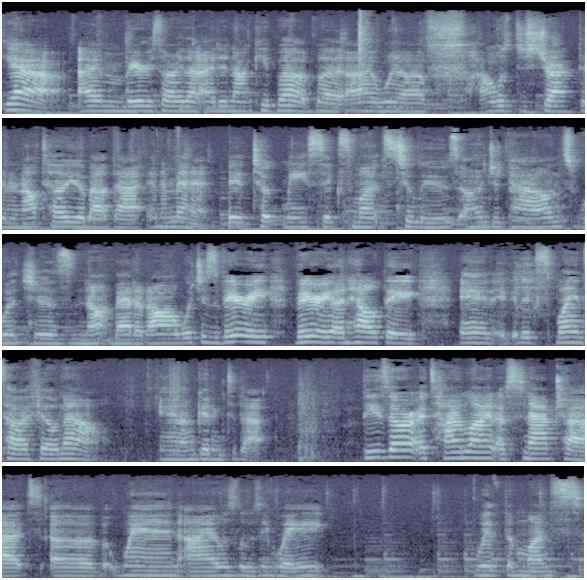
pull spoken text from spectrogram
yeah, I'm very sorry that I did not keep up, but I, uh, I was distracted and I'll tell you about that in a minute. It took me six months to lose 100 pounds, which is not bad at all, which is very, very unhealthy. And it, it explains how I feel now. And I'm getting to that. These are a timeline of Snapchats of when I was losing weight with the months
